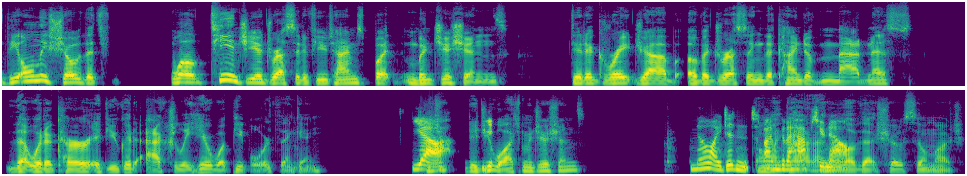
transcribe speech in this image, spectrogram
the only show that's well, TNG addressed it a few times, but Magicians did a great job of addressing the kind of madness that would occur if you could actually hear what people were thinking. Did you- Yeah. Did you, watch Magicians? No, I didn't. Oh I'm gonna have to I now. I love that show so much.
